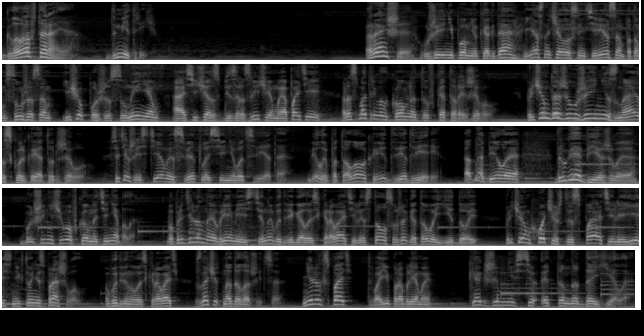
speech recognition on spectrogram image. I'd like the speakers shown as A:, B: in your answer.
A: Глава вторая. Дмитрий. Раньше, уже и не помню когда, я сначала с интересом, потом с ужасом, еще позже с унынием, а сейчас с безразличием и апатией рассматривал комнату, в которой живу. Причем даже уже и не знаю, сколько я тут живу. Все те же стены светло-синего цвета, белый потолок и две двери. Одна белая, другая бежевая. Больше ничего в комнате не было. В определенное время из стены выдвигалась кровать или стол с уже готовой едой, причем хочешь ты спать или есть, никто не спрашивал. Выдвинулась кровать, значит, надо ложиться. Не лег спать – твои проблемы. Как же мне все это надоело.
